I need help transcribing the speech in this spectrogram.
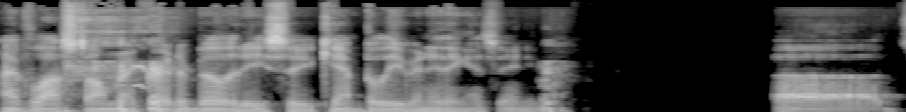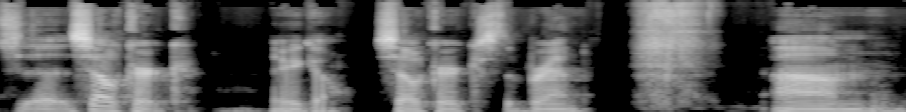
I've lost all my credibility, so you can't believe anything I say anymore. Uh, uh Selkirk. There you go. Selkirk's the brand. Um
